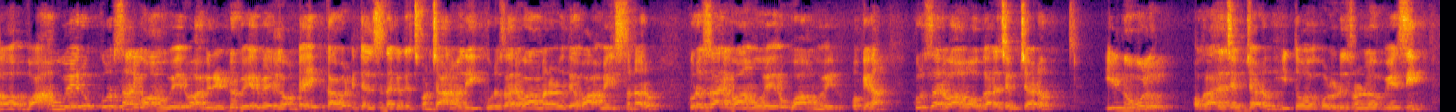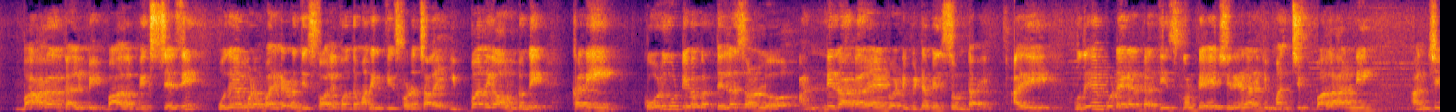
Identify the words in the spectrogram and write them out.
వాము వేరు కురసాని వాము వేరు. అవి రెండు వేరు వేరుగా ఉంటాయి. కాబట్టి తెలిసిన దగ్గర తెచ్చుకోండి. చాలా మంది ఈ కురసాని వాము అని అడిగితే వామే ఇస్తున్నారు. కురసాని వాము వేరు వాము వేరు. ఓకేనా? కురసాని వాము ఒక అర చెంచాడు. ఈ నువ్వులు ఒక అర చెంచాడు. ఈ తో కొడుడు వేసి బాగా కలిపి బాగా మిక్స్ చేసి ఉదయం పూట పరిగణన తీసుకోవాలి. కొంతమందికి తీసుకోవడం చాలా ఇబ్బందిగా ఉంటుంది. కానీ కోడిగుడ్డు యొక్క తెల్ల సొనలో అన్ని రకాలైనటువంటి విటమిన్స్ ఉంటాయి. అది ఉదయం పూట కనుక తీసుకుంటే శరీరానికి మంచి బలాన్ని మంచి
